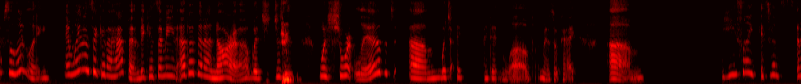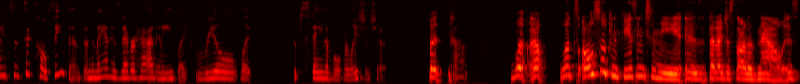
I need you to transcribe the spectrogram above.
Absolutely. And when is it going to happen? Because I mean, other than Inara, which just was short lived, um, which I I didn't love. I mean, it's okay. Um, he's like it's been I mean it's been six whole seasons, and the man has never had any like real like sustainable relationship. But what uh, what's also confusing to me is that I just thought of now is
